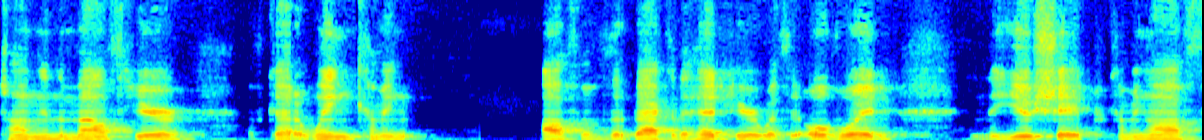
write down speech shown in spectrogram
tongue in the mouth here. I've got a wing coming off of the back of the head here with the ovoid, the U shape coming off,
